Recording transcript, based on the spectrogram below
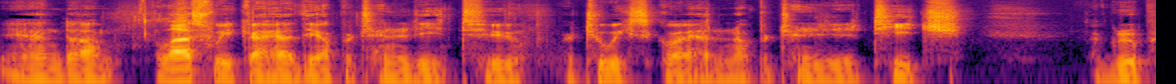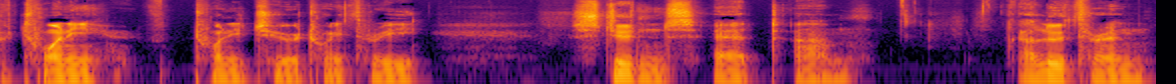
And um, last week I had the opportunity to, or two weeks ago, I had an opportunity to teach a group of 20, 22 or 23 students at um, a Lutheran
